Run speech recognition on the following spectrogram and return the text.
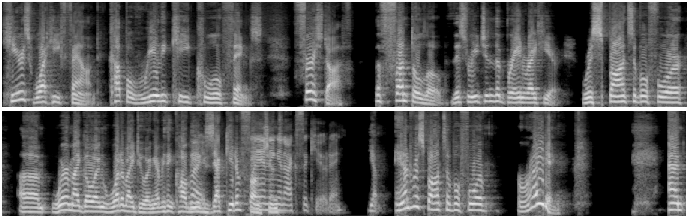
Here's what he found couple really key, cool things. First off, the frontal lobe, this region of the brain right here, responsible for um, where am I going? What am I doing? Everything called right. the executive function. Planning and executing. Yep. And responsible for writing. And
